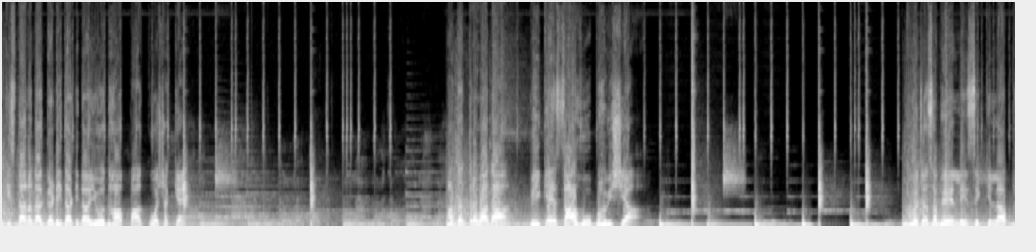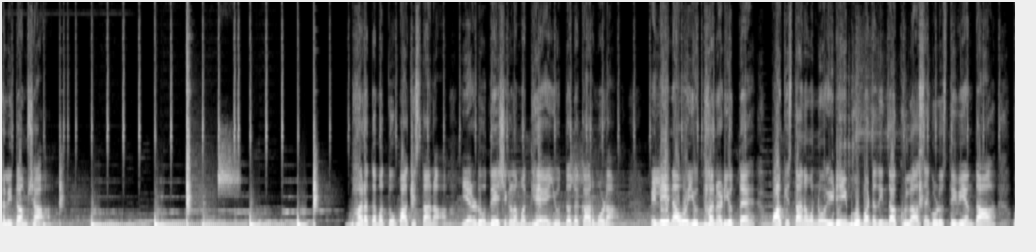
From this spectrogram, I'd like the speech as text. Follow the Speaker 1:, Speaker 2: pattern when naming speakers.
Speaker 1: ಪಾಕಿಸ್ತಾನದ ಗಡಿ ದಾಟಿದ ಯೋಧ ಪಾಕ್ ವಶಕ್ಕೆ. ಅತಂತ್ರವಾದ ಪಿಕೆ ಸಾಹು ಭವಿಷ್ಯ. ಧ್ವಜ ಸಭೆಯಲ್ಲಿ ಸಿಕ್ಕಿಲ್ಲ ಫಲಿತಾಂಶ. ಭಾರತ ಮತ್ತು ಪಾಕಿಸ್ತಾನ ಎರಡೂ ದೇಶಗಳ ಮಧ್ಯೆ ಯುದ್ಧದ ಕಾರ್ಮೋಡ. ಇಲ್ಲಿ ನಾವು ಯುದ್ಧ ನಡೆಯುತ್ತೆ. ಪಾಕಿಸ್ತಾನವನ್ನು ಇಡೀ ಭೂಪಟದಿಂದ ಖುಲಾಸೆಗೊಳಿಸ್ತೀವಿ ಅಂತ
